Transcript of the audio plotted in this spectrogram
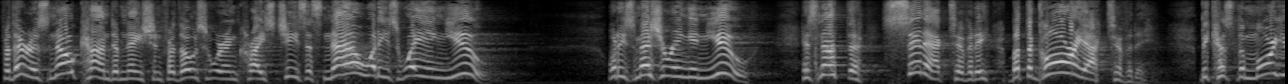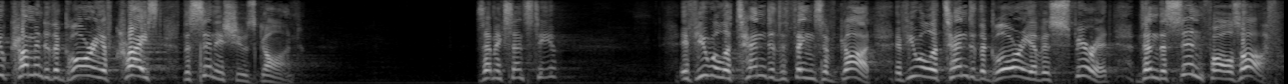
For there is no condemnation for those who are in Christ Jesus. Now, what he's weighing you, what he's measuring in you, is not the sin activity, but the glory activity. Because the more you come into the glory of Christ, the sin issue is gone. Does that make sense to you? If you will attend to the things of God, if you will attend to the glory of His Spirit, then the sin falls off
